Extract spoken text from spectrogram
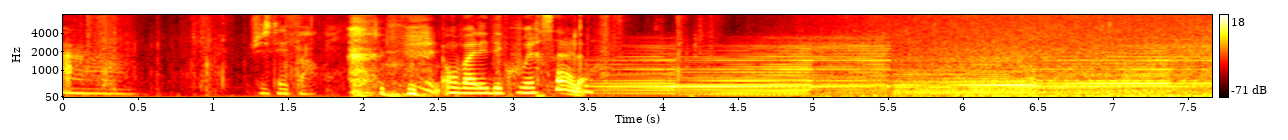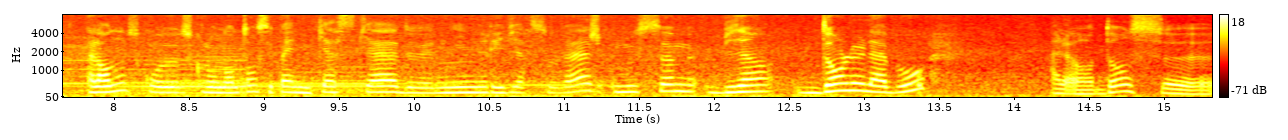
Ah, je sais pas. On va aller découvrir ça alors. Alors non, ce, que l'on entend, c'est pas une cascade ni une rivière sauvage. Nous sommes bien dans le labo. Alors, dans, ce,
